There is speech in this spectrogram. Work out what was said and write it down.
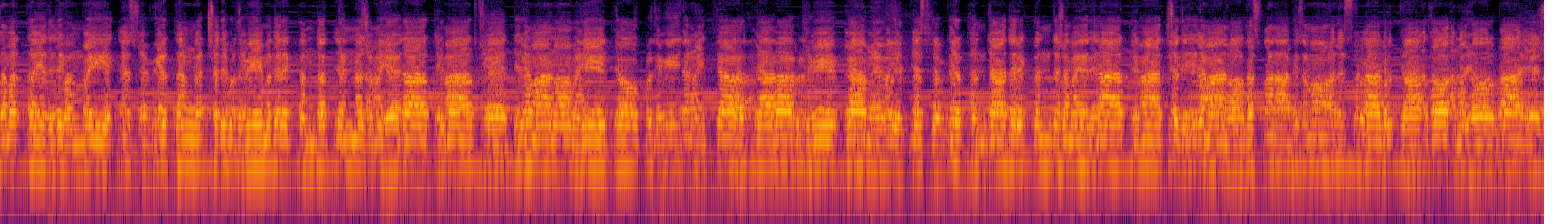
समर्थयति दिवं वै यज्ञस्य व्यर्थम् गच्छति पृथिवीमतिरिक्तम् तद्यन्न शमयेदात्रिमाच्छेद्यमानो महेत्यो पृथिवी जनैत्याहत्या वा पृथिवीभ्यामेव यज्ञस्य व्यर्थम् चातिरिक्तम् च नात्रिमाच्छति यजमानो भस्मनाभिसमोहदस्वकाकृत्या अथो अनयोर्वा एष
